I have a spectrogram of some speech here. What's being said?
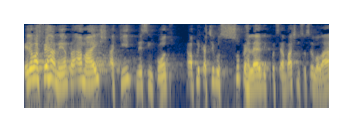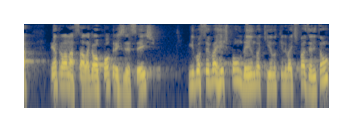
Ele é uma ferramenta a mais aqui nesse encontro. É um aplicativo super leve que você abaixa no seu celular, entra lá na sala Galpão 316, e você vai respondendo aquilo que ele vai te fazendo. Então,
